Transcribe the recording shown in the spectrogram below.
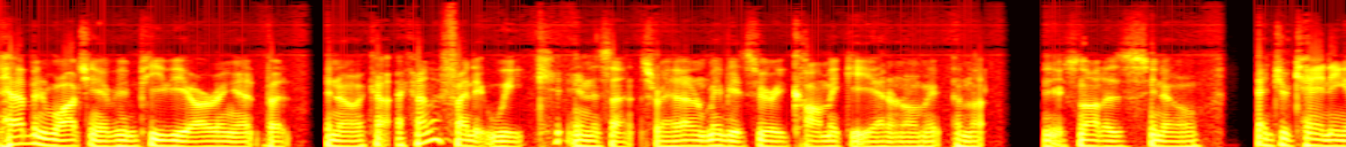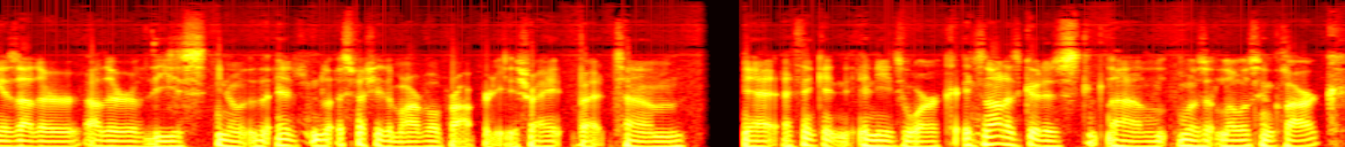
have been watching. I've been PVRing it, but you know, I, I kind of find it weak in a sense, right? I don't. Maybe it's very comicky. I don't know. I'm not. It's not as you know entertaining as other other of these. You know, especially the Marvel properties, right? But um, yeah, I think it, it needs work. It's not as good as um, was it Lois and Clark?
